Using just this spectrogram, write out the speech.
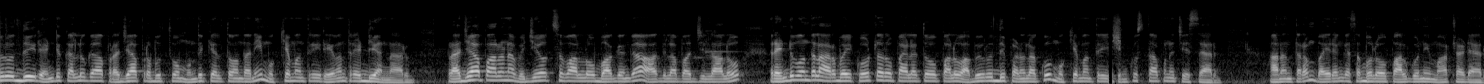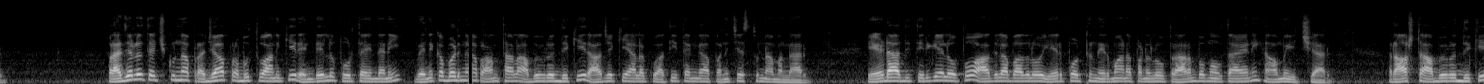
అభివృద్ధి రెండు కళ్ళుగా ప్రజాప్రభుత్వం ముందుకెళ్తోందని ముఖ్యమంత్రి రేవంత్ రెడ్డి అన్నారు. ప్రజాపాలన విజయోత్సవాల్లో భాగంగా ఆదిలాబాద్ జిల్లాలో రెండు వందల అరవై కోట్ల రూపాయలతో పలు అభివృద్ధి పనులకు ముఖ్యమంత్రి శంకుస్థాపన చేశారు. అనంతరం బహిరంగ సభలో పాల్గొని మాట్లాడారు. ప్రజలు తెచ్చుకున్న ప్రజాప్రభుత్వానికి రెండేళ్ళు పూర్తయిందని వెనుకబడిన ప్రాంతాల అభివృద్ధికి రాజకీయాలకు అతీతంగా పనిచేస్తున్నామన్నారు. ఏడాది తిరిగేలోపు ఆదిలాబాద్లో ఎయిర్పోర్టు నిర్మాణ పనులు ప్రారంభమవుతాయని హామీ ఇచ్చారు. రాష్ట్ర అభివృద్ధికి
